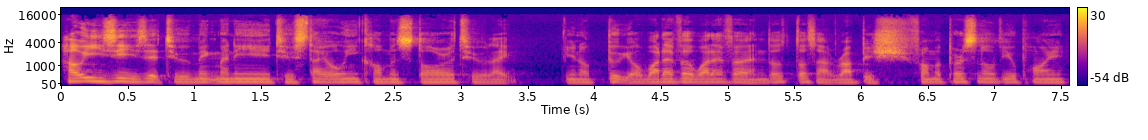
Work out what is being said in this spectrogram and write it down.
how easy is it to make money, to start your own e-commerce store, to like, you know, build your whatever, whatever. And those, those are rubbish from a personal viewpoint,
